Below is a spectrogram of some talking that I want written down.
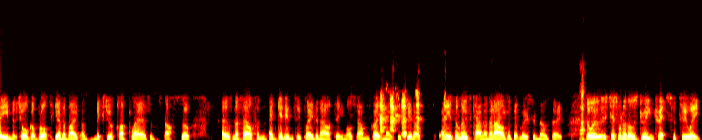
team that's all got brought together by a mixture of club players and stuff. So it was myself and Ed Giddins who played in our team. Also, I'm great mates with Giddo, and he's a loose cannon, and I was a bit loose in those days. So it was just one of those dream trips for two weeks.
